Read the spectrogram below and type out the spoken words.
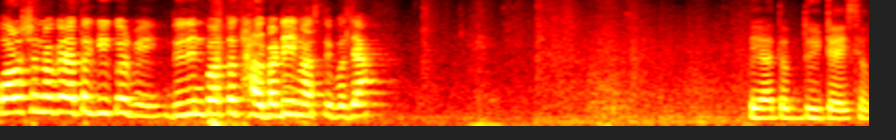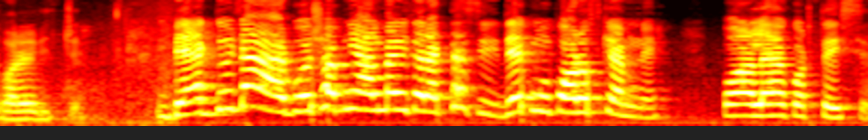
পড়াশোনা করে তো কি করবি? দুই দিন পর তো থালবাটি মাছ দিব যা। তো দুইটা এসে ঘরের ভিতরে। ব্যাগ দুইটা আর বই সব নিয়ে আলমারিতে রাখতেছি। দেখ মু পরস কেমনে। পড়ালেখা করতে এসে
